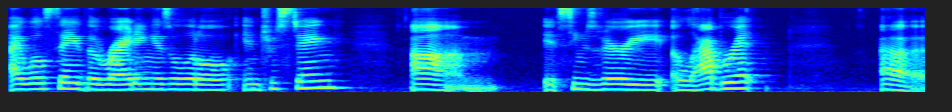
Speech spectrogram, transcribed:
I will say the writing is a little interesting. Um, it seems very elaborate. Uh,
